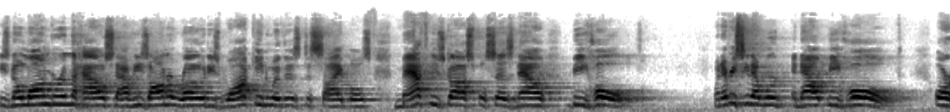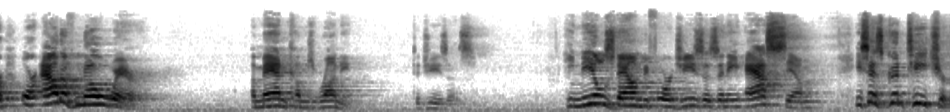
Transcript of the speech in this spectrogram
he's no longer in the house, now he's on a road, he's walking with his disciples. Matthew's gospel says, Now, behold. Whenever you see that word, now, behold, or, or out of nowhere, a man comes running to Jesus. He kneels down before Jesus and he asks him, he says, Good teacher,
